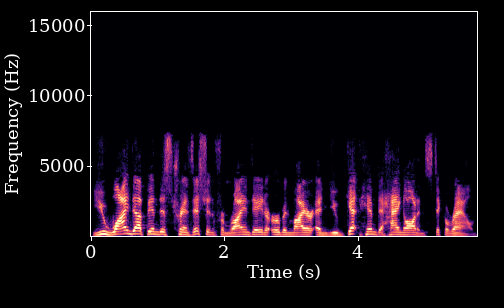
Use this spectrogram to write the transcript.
you wind up in this transition from Ryan Day to Urban Meyer, and you get him to hang on and stick around,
